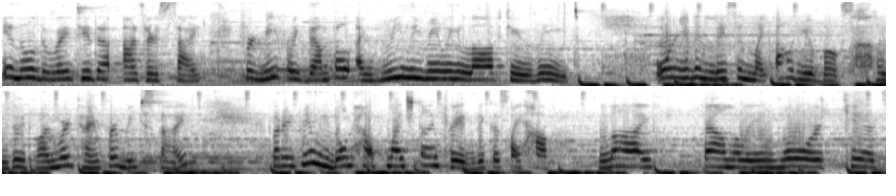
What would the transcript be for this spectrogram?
And all the way to the other side. For me, for example, I really, really love to read or even listen my audiobooks. Let's do it one more time from each side. But I really don't have much time for it because I have life, family, work, kids.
